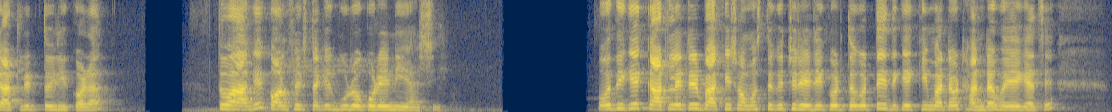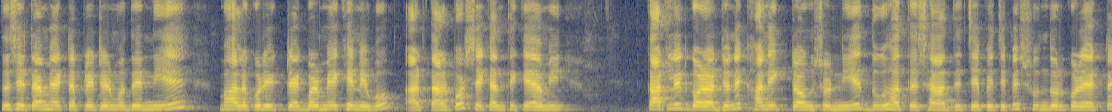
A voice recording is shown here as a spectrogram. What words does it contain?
কাটলেট তৈরি করা। তো আগে কর্নফ্লেক্সটাকে গুঁড়ো করে নিয়ে আসি। ওদিকে কাটলেটের বাকি সমস্ত কিছু রেডি করতে করতে এদিকে কিমাটাও ঠান্ডা হয়ে গেছে। তো সেটা আমি একটা প্লেটের মধ্যে নিয়ে ভালো করে একটু একবার মেখে নেব। আর তারপর সেখান থেকে আমি কাটলেট গড়ার জন্য খানিকটা অংশ নিয়ে দু হাতের সাহায্যে চেপে চেপে সুন্দর করে একটা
